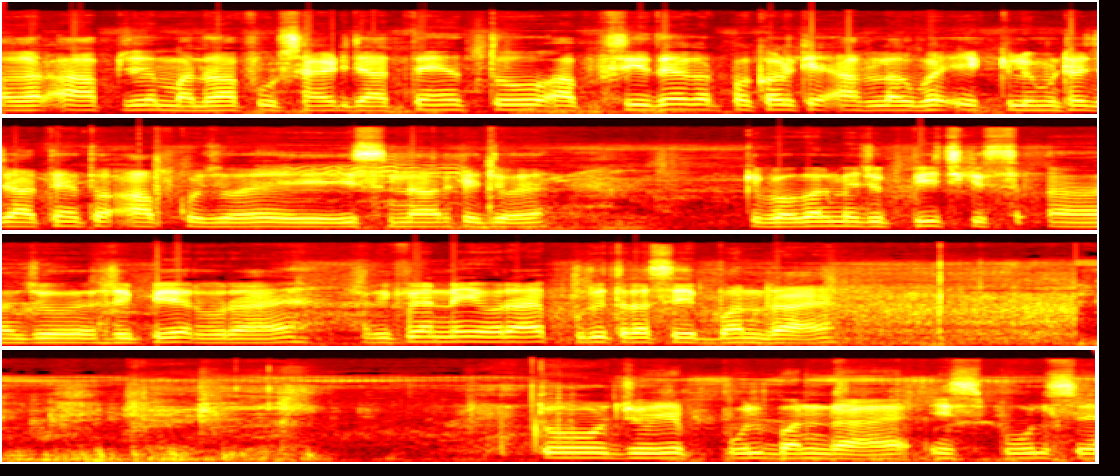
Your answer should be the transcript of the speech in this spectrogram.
अगर आप जो है मधुरापुर साइड जाते हैं तो आप सीधे अगर पकड़ के आप लगभग एक किलोमीटर जाते हैं तो आपको जो है इस नहर के जो है, के बगल में जो पीच की जो रिपेयर हो रहा है, रिपेयर नहीं हो रहा है, पूरी तरह से बन रहा है। तो जो ये पुल बन रहा है, इस पुल से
